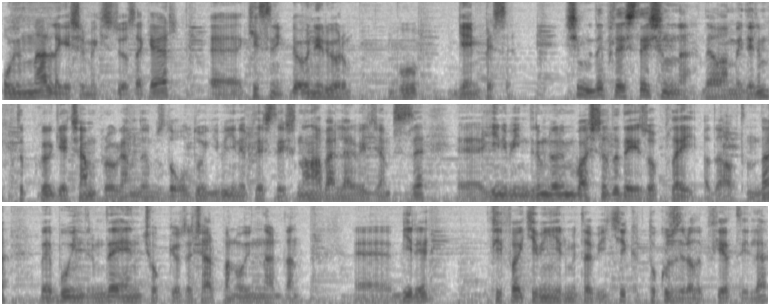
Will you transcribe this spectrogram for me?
oyunlarla geçirmek istiyorsak eğer e, kesinlikle öneriyorum bu Game Pass'i. Şimdi de PlayStation'la devam edelim. Tıpkı geçen programlarımızda olduğu gibi yine PlayStation'dan haberler vereceğim size. Ee, yeni bir indirim dönemi başladı Days of Play adı altında ve bu indirimde en çok göze çarpan oyunlardan e, biri FIFA 2020 tabii ki 49 liralık fiyatıyla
